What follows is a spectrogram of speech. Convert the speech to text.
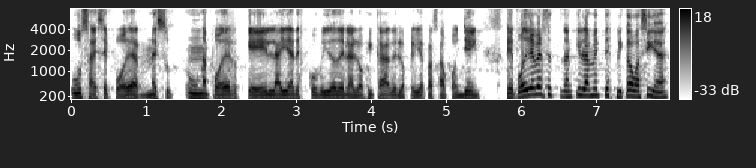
usa ese poder. No es un poder que él haya descubrido de la lógica de lo que había pasado con Jane. Que podría haberse tranquilamente explicado así, ¿eh?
